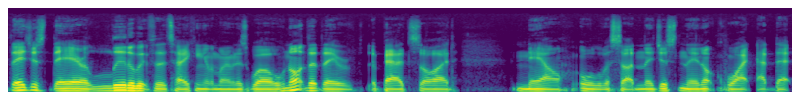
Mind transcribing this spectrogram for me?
they're just there a little bit for the taking at the moment as well. Not that they're a bad side now. All of a sudden, they're just they're not quite at that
